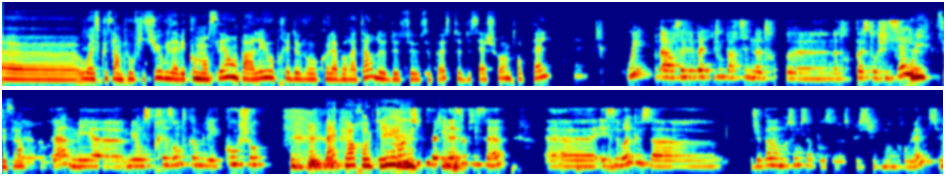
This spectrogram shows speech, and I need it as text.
euh, ou est-ce que c'est un peu officieux? Vous avez commencé à en parler auprès de vos collaborateurs de, de ce, poste de CHO en tant que tel? Alors ça fait pas du tout partie de notre euh, notre poste officiel. Oui, c'est ça. Euh, voilà, mais euh, mais on se présente comme les co-shows. D'accord, ok. Coach happiness officer. et c'est vrai que ça, j'ai pas l'impression que ça pose spécifiquement de problème. C'est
